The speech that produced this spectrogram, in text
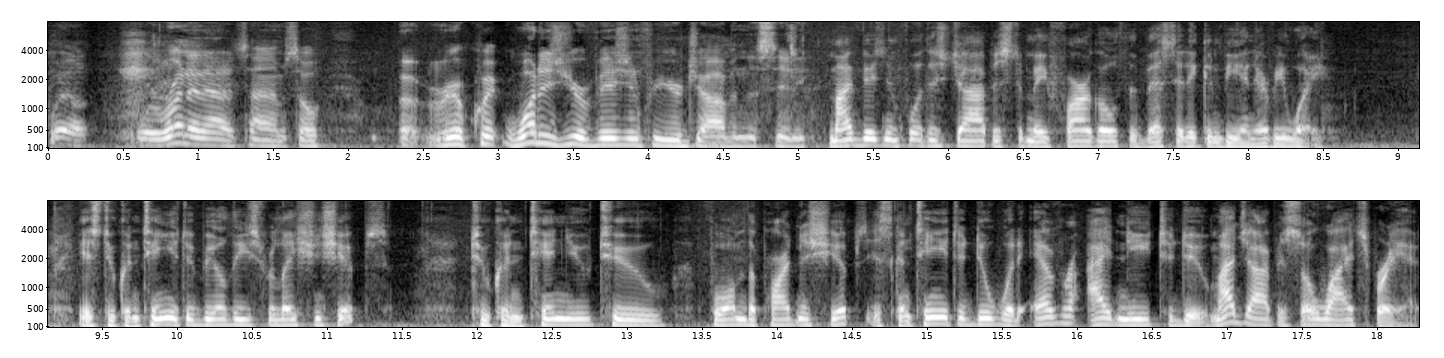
Well, we're running out of time, so uh, real quick, what is your vision for your job in the city? My vision for this job is to make Fargo the best that it can be in every way is to continue to build these relationships, to continue to form the partnerships, is continue to do whatever I need to do. My job is so widespread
